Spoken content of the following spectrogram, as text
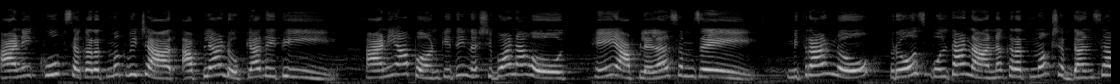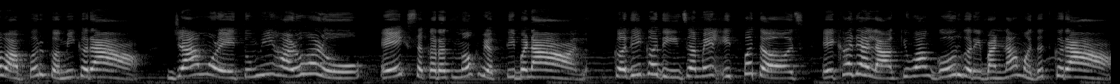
आणि खूप सकारात्मक विचार आपल्या डोक्यात येतील. आणि आपण किती नशिबान आहोत हे आपल्याला समजेल. मित्रांनो रोज बोलताना नकारात्मक शब्दांचा वापर कमी करा ज्यामुळे तुम्ही हळूहळू एक सकारात्मक व्यक्ती बनाल. कधी कधी जमेल इतपतच एखाद्याला किंवा गोरगरिबांना मदत करा.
